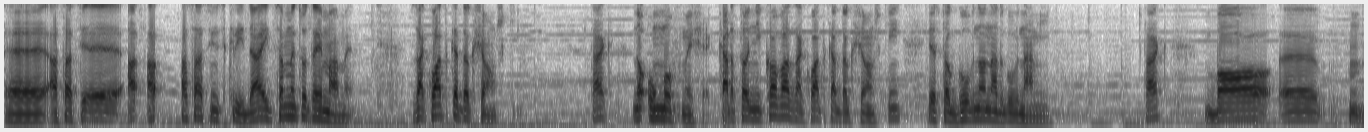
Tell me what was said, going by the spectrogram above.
e, Assassi- e, a, a, Assassin's Creed'a i co my tutaj mamy? Zakładkę do książki. Tak? No umówmy się, kartonikowa zakładka do książki jest to gówno nad gównami. Tak? Bo, e, hmm,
